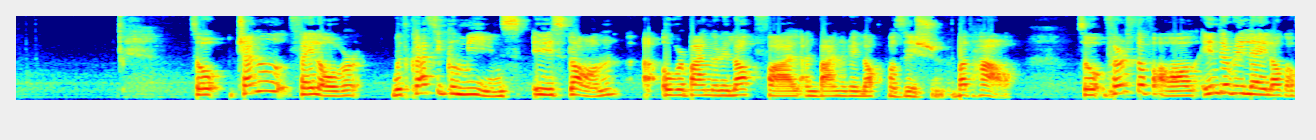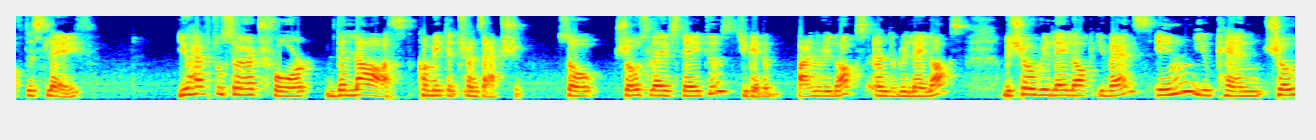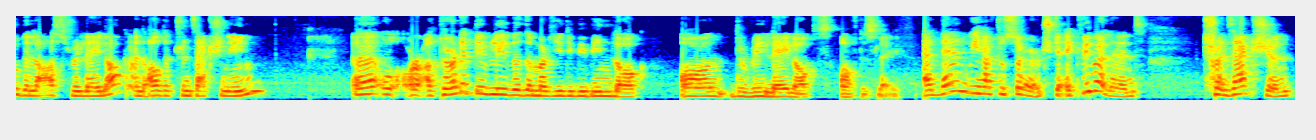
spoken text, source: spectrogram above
So channel failover with classical means is done uh, over binary log file and binary log position. But how? So first of all, in the relay log of the slave, you have to search for the last committed transaction. So show slave status, you get the binary logs and the relay logs. We show relay log events in, you can show the last relay log and all the transaction in. Uh, or, or, alternatively with the MariaDB bin log on the relay logs of the slave. And then we have to search the equivalent transaction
